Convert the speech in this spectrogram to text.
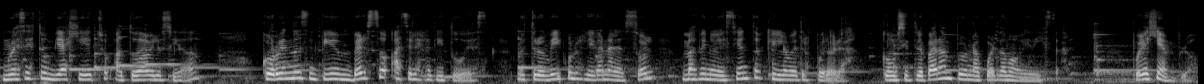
¿No es este un viaje hecho a toda velocidad? Corriendo en sentido inverso hacia las latitudes, nuestros vehículos le ganan al Sol más de 900 km por hora, como si treparan por una cuerda movediza. Por ejemplo,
